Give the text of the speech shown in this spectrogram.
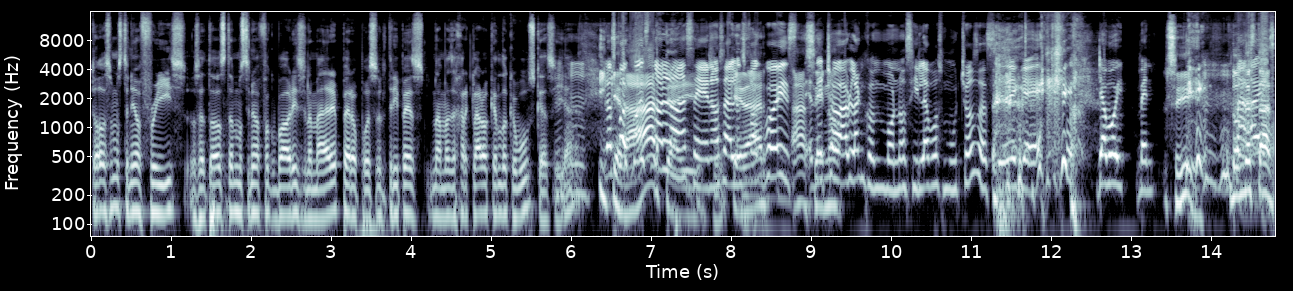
todos hemos tenido freeze, o sea, todos hemos tenido fuckboys y la madre, pero pues el trip es nada más dejar claro qué es lo que buscas y ya. Y los fuckboys no lo hacen, o sea, los fuckboys, ah, de hecho, hablan con monosílabos muchos, así de que, ya voy, ven. Sí. ¿Dónde estás?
